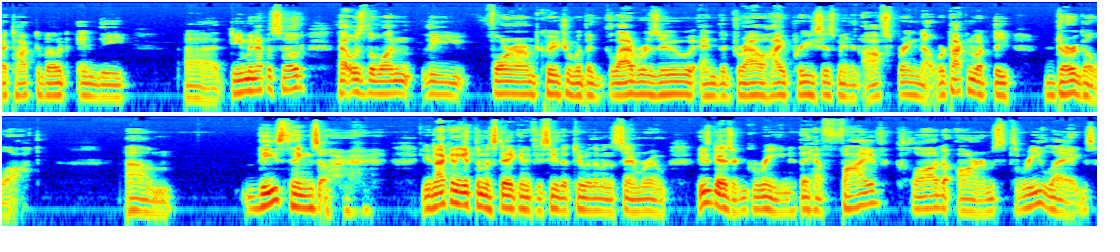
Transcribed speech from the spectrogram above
I talked about in the uh, demon episode. That was the one, the four armed creature with the Glabrezu and the Drow High Priestess made an offspring. No, we're talking about the Dhergoloth. Um, these things are, you're not going to get them mistaken if you see the two of them in the same room. These guys are green. They have five clawed arms, three legs,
